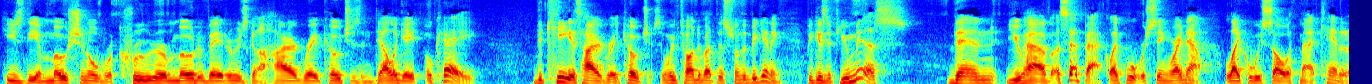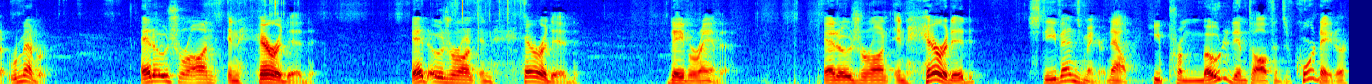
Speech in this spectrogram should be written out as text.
he's the emotional recruiter, motivator who's going to hire great coaches and delegate, okay, the key is hire great coaches. And we've talked about this from the beginning. Because if you miss, then you have a setback, like what we're seeing right now, like what we saw with Matt Canada. Remember, Ed Orgeron inherited, Ed Orgeron inherited Dave Aranda. Ed Orgeron inherited Steve Ensminger. Now, he promoted him to offensive coordinator,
